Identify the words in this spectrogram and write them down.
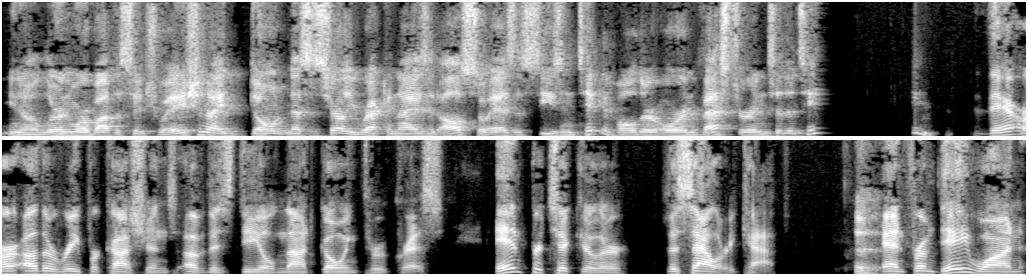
you know learn more about the situation i don't necessarily recognize it also as a season ticket holder or investor into the team there are other repercussions of this deal not going through chris in particular the salary cap and from day one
